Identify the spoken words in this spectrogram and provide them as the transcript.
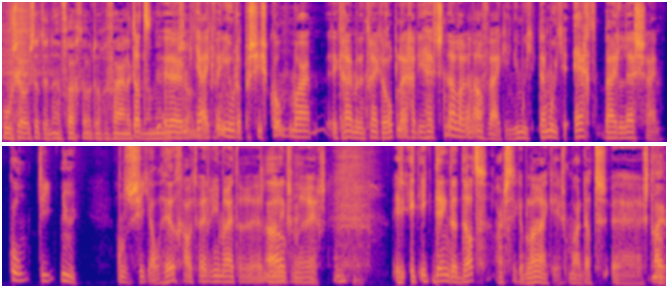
Hoezo is dat in een vrachtauto gevaarlijker dat, dan in een eh, persoon? ja, ik weet niet hoe dat precies komt. Maar ik rij met een trekker oplegger. Die heeft sneller een afwijking. Die moet je, daar moet je echt bij de les zijn. Continu. Anders zit je al heel gauw twee, drie meter eh, naar Oh, links en naar rechts. Ik, ik, ik denk dat dat hartstikke belangrijk is. Maar dat eh strookt Maar, maar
